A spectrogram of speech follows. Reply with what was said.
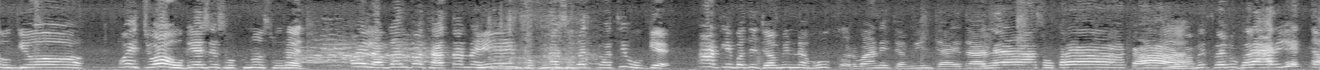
ઉગ્યો. ઓય ચો ઉગે છે સુખનો સૂરજ. ઓય લગન તો થતા નહીં. સુખનો સૂરજ પછી ઉગે? આટલી બધી જમીન ને હું કરવાની જમીન જાયદાદ? છોકરા કા રમેશભાઈ નું ઘર આ રીત ને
